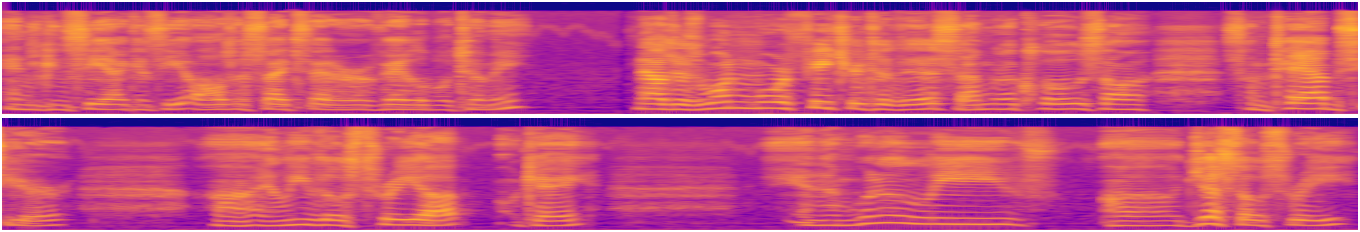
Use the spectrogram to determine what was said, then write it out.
and you can see I can see all the sites that are available to me. Now there's one more feature to this. I'm going to close some tabs here uh, and leave those three up, okay? And I'm going to leave uh, just those three.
